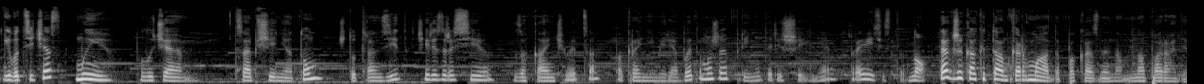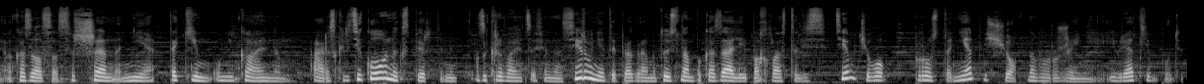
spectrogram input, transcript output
И вот сейчас мы получаем сообщение о том, что транзит через Россию заканчивается, по крайней мере, об этом уже принято решение правительства. Но так же, как и танк «Армада», показанный нам на параде, оказался совершенно не таким уникальным, а раскритикован экспертами, закрывается финансирование этой программы. То есть нам показали и похвастались тем, чего просто нет еще на вооружении и вряд ли будет.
